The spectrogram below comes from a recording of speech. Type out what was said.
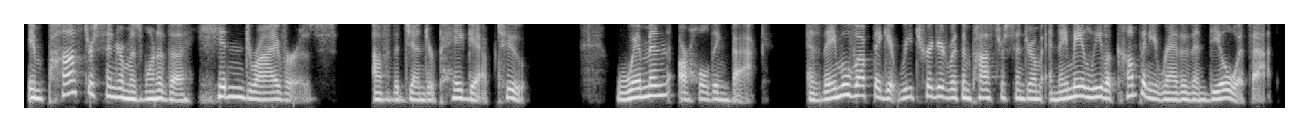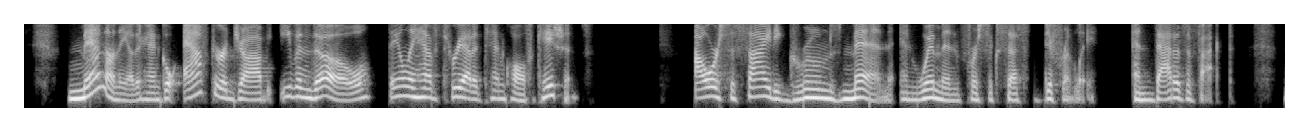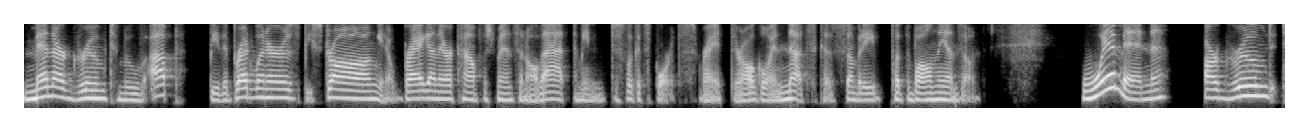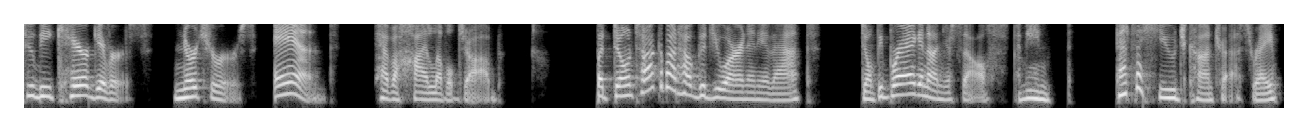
Imposter syndrome is one of the hidden drivers of the gender pay gap, too. Women are holding back. As they move up, they get retriggered with imposter syndrome and they may leave a company rather than deal with that. Men, on the other hand, go after a job even though they only have three out of 10 qualifications. Our society grooms men and women for success differently. And that is a fact. Men are groomed to move up, be the breadwinners, be strong, you know, brag on their accomplishments and all that. I mean, just look at sports, right? They're all going nuts because somebody put the ball in the end zone. Women are groomed to be caregivers, nurturers, and have a high level job. But don't talk about how good you are in any of that. Don't be bragging on yourself. I mean, that's a huge contrast, right?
